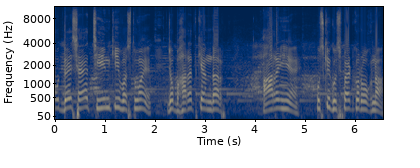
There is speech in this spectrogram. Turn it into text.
उद्देश्य है चीन की वस्तुएँ जो भारत के अंदर आ रही हैं, उसकी घुसपैठ को रोकना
